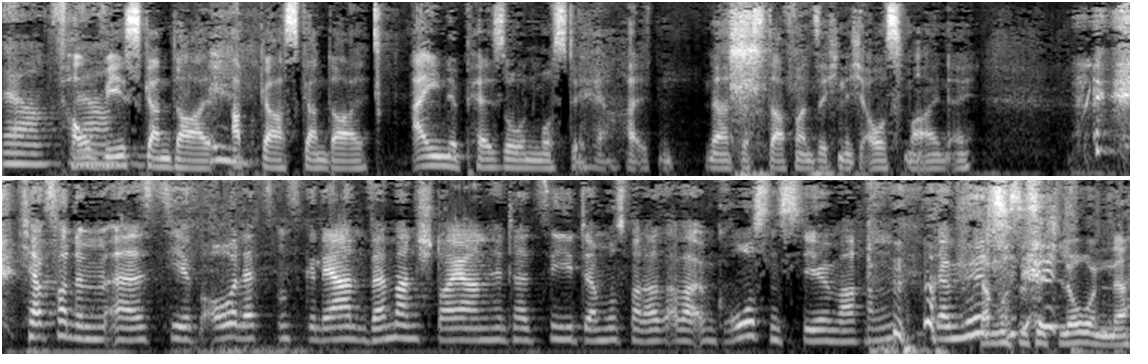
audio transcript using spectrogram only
Ja, VW-Skandal, ja. Abgasskandal. Eine Person musste herhalten. Na, das darf man sich nicht ausmalen, ey. Ich habe von einem äh, CFO letztens gelernt, wenn man Steuern hinterzieht, dann muss man das aber im großen Stil machen. Damit, da muss es sich lohnen, ne?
